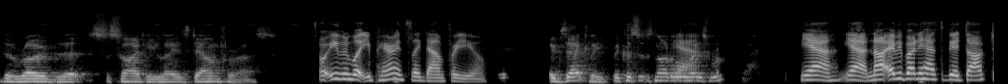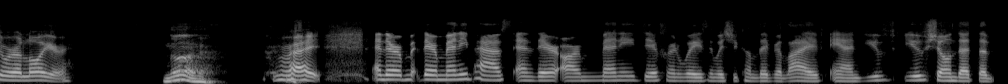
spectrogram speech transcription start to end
the road that society lays down for us. Or even what your parents lay down for you. Exactly, because it's not Yeah. always right. Yeah. Yeah. Not everybody has to be a doctor or a lawyer. No, right and there are there are many paths and there are many different ways in which you can live your life and you've you've shown that the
